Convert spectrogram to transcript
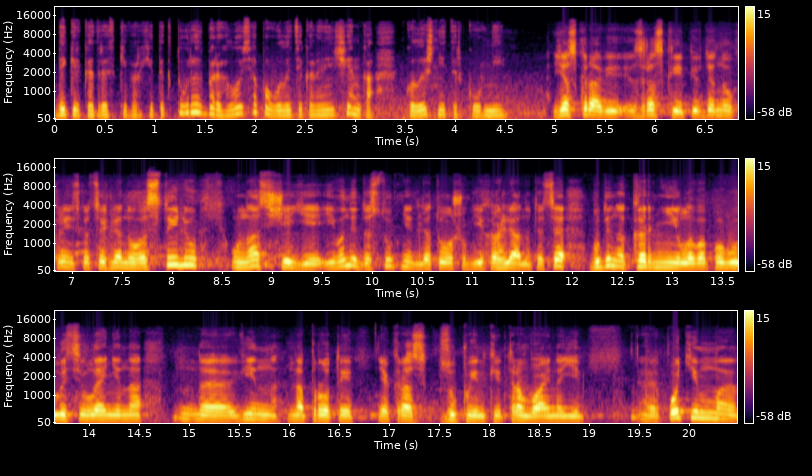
Декілька зразків архітектури збереглося по вулиці Калиніченка, колишній церковній. Яскраві зразки південноукраїнського цегляного стилю у нас ще є, і вони доступні для того, щоб їх оглянути. Це будинок Карнілова по вулиці Леніна. Е, Він напроти якраз зупинки трамвайної. Е, Потім е,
